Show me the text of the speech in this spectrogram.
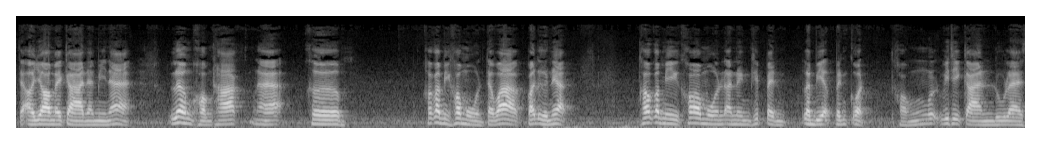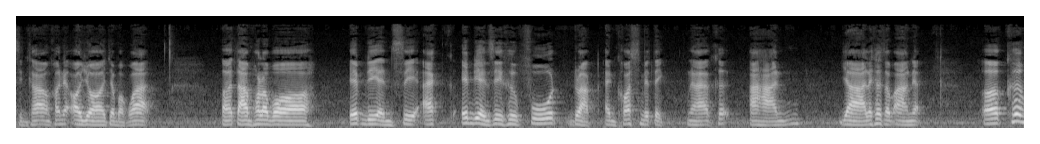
แต่ออยอเมริกาเนี่ยมีแน่ เรื่องของทักนะฮะคือเขาก็มีข้อมูล แต่ว่าก่อนอื่นเนี่ยเขาก็มีข้อมูลอันหนึงที่เป็นระเบียบเป็นกฎของวิธีการดูแลสินค้าของเขาเนี่ยออยจะบอกว่าตามพรบ FDNC Act FDNC คือ Food Drug and Cosmetic นะฮะคืออาหารยาและเครื่องสำอางเนี่ยเเครื่อง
